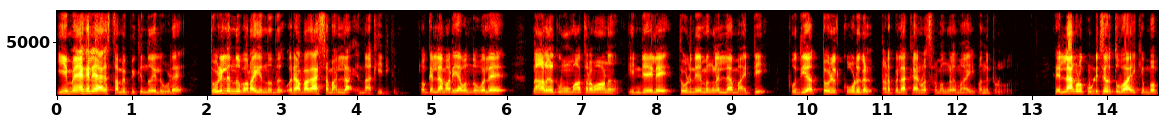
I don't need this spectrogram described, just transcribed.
ഈ മേഖലയാകെ സ്തംഭിപ്പിക്കുന്നതിലൂടെ തൊഴിലെന്ന് പറയുന്നത് ഒരു അവകാശമല്ല എന്നാക്കിയിരിക്കുന്നു. നമുക്കെല്ലാം അറിയാവുന്ന പോലെ നാളുകൾക്ക് മുമ്പ് മാത്രമാണ് ഇന്ത്യയിലെ തൊഴിൽ നിയമങ്ങളെല്ലാം മാറ്റി പുതിയ തൊഴിൽ കോഡുകൾ നടപ്പിലാക്കാനുള്ള ശ്രമങ്ങളുമായി വന്നിട്ടുള്ളത്. ഇതെല്ലാം കൂടെ കൂട്ടിച്ചേർത്ത് വായിക്കുമ്പം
